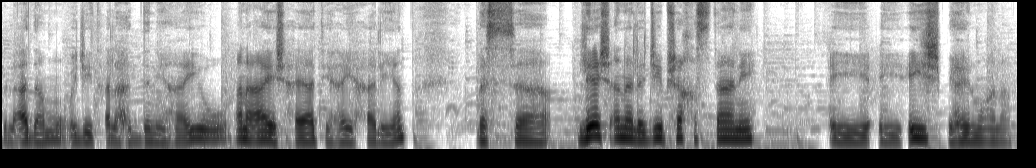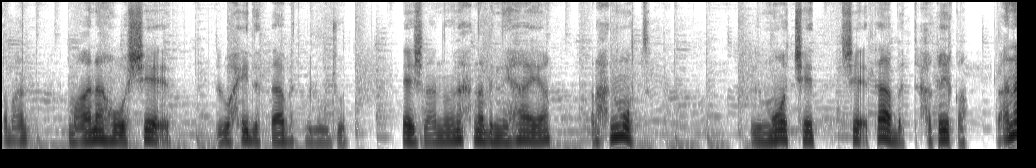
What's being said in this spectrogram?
بالعدم وإجيت على هالدنيا هاي وأنا عايش حياتي هاي حاليا. بس آه، ليش أنا لجيب شخص تاني يعيش بهاي المعاناة؟ طبعا المعاناة هو الشيء الوحيد الثابت بالوجود. ليش؟ لأنه نحن بالنهاية رح نموت. الموت شيء شيء ثابت حقيقة. فأنا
